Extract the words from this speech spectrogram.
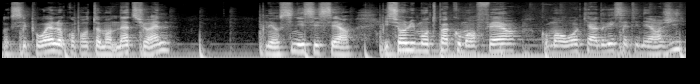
Donc c'est pour elle un comportement naturel, mais aussi nécessaire. Et si on lui montre pas comment faire, comment recadrer cette énergie,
